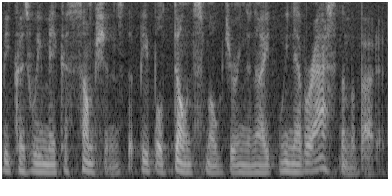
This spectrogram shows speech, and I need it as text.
because we make assumptions that people don't smoke during the night. We never ask them about it.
